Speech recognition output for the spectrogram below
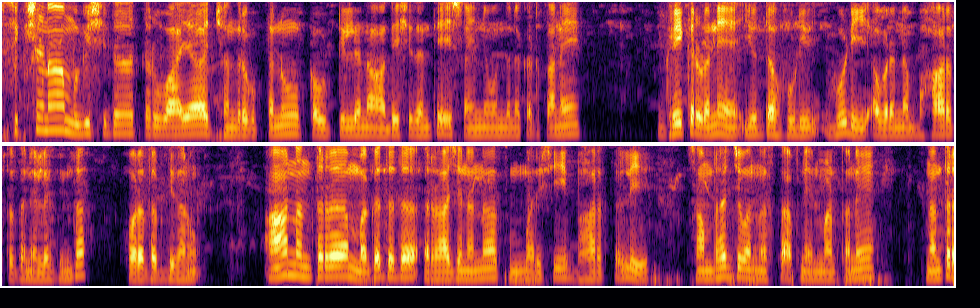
ಶಿಕ್ಷಣ ಮುಗಿಸಿದ ತರುವಾಯ ಚಂದ್ರಗುಪ್ತನು ಕೌಟಿಲ್ಯನ ಆದೇಶದಂತೆ ಸೈನ್ಯವೊಂದನ್ನು ಕಟ್ತಾನೆ. ಗ್ರೀಕರೊಡನೆ ಯುದ್ಧ ಹೂಡಿ ಹೂಡಿ ಅವರನ್ನು ಭಾರತದ ನೆಲದಿಂದ ಹೊರದಬ್ಬಿದನು. ಆ ನಂತರ ಮಗಧದ ರಾಜನನ್ನು ಸಂಹರಿಸಿ ಭಾರತದಲ್ಲಿ ಸಾಮ್ರಾಜ್ಯವನ್ನು ಸ್ಥಾಪನೆ ಮಾಡ್ತಾನೆ. ನಂತರ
